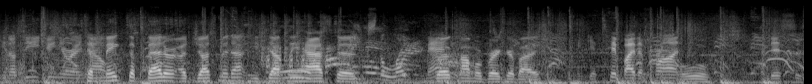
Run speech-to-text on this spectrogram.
you know CD Jr. right to now make the better adjustment, he definitely has to. makes the light Good combo breaker by. and gets hit by the front. Ooh. This is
